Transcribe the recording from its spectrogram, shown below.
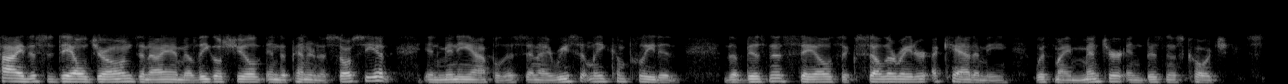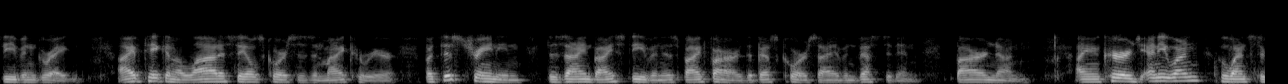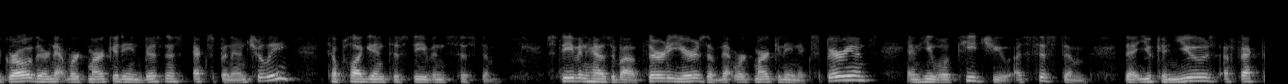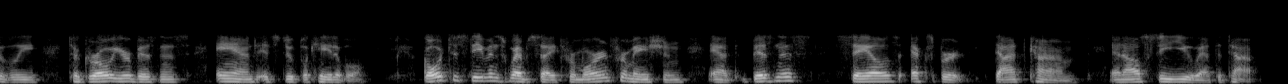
Hi, this is Dale Jones, and I am a Legal Shield Independent Associate in Minneapolis, and I recently completed the Business Sales Accelerator Academy with my mentor and business coach, Stephen Gregg. I've taken a lot of sales courses in my career, but this training designed by Stephen is by far the best course I have invested in, bar none. I encourage anyone who wants to grow their network marketing business exponentially to plug into Stephen's system. Stephen has about 30 years of network marketing experience, and he will teach you a system that you can use effectively to grow your business and it's duplicatable. Go to Stephen's website for more information at businesssalesexpert.com, and I'll see you at the top.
